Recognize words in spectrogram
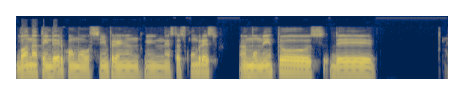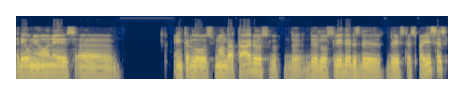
vão atender como sempre em, em nestas cumbres, momentos de reuniões uh, entre los mandatarios de, de los líderes de, de, estos países,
